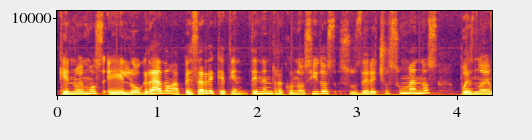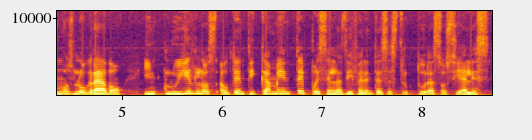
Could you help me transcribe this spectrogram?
que no hemos eh, logrado, a pesar de que tienen reconocidos sus derechos humanos, pues no hemos logrado incluirlos auténticamente pues en las diferentes estructuras sociales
